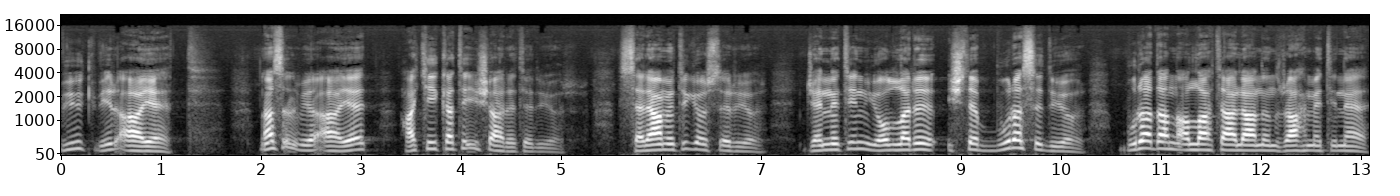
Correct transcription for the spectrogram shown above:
büyük bir ayet. Nasıl bir ayet? Hakikati işaret ediyor. Selameti gösteriyor. Cennetin yolları işte burası diyor. Buradan Allah Teala'nın rahmetine,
